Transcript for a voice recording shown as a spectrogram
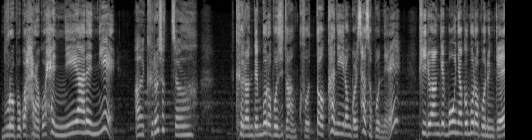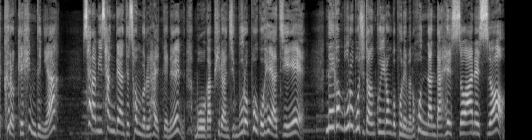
물어보고 하라고 했니 안 했니? 아, 그러셨죠. 그런데 물어보지도 않고 떡하니 이런 걸 사서 보내? 필요한 게 뭐냐고 물어보는 게 그렇게 힘드냐? 사람이 상대한테 선물을 할 때는 뭐가 필요한지 물어보고 해야지. 내가 물어보지도 않고 이런 거 보내면 혼난다 했어 안 했어?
